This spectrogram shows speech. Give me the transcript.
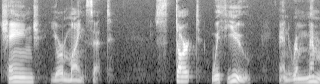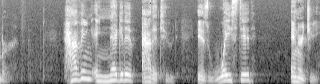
change your mindset. Start with you and remember having a negative attitude is wasted energy.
